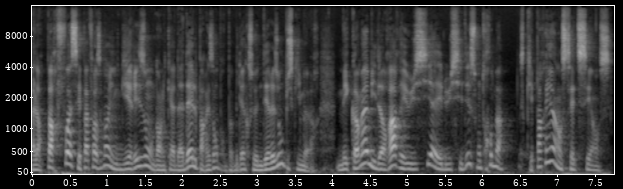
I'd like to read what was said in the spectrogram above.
Alors parfois, c'est pas forcément une guérison. Dans le cas d'Adèle, par exemple, on peut dire que c'est une guérison puisqu'il meurt. Mais quand même, il aura réussi à élucider son trauma. Ce qui est pas rien, cette séance.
